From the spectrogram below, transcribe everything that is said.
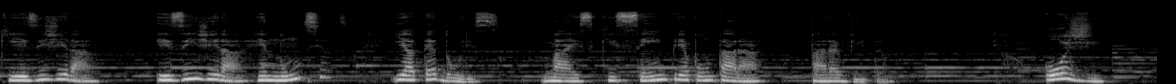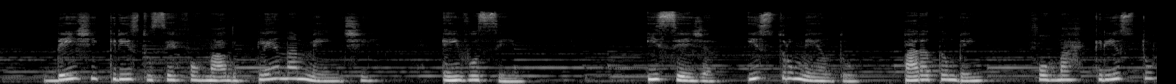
que exigirá exigirá renúncias e até dores, mas que sempre apontará para a vida. Hoje, deixe Cristo ser formado plenamente em você e seja instrumento para também formar Cristo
